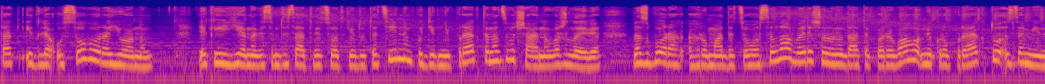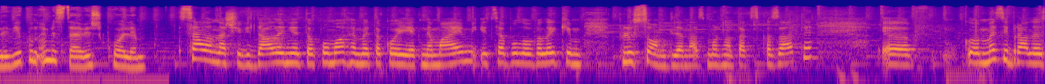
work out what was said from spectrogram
так і для усього району, який є на 80% дотаційним, подібні проекти надзвичайно важливі. На зборах громади цього села вирішили надати перевагу мікропроекту заміни вікон у місцевій школі. Села наші віддалені, допомоги ми такої як не маємо, і це було великим плюсом для нас, можна так сказати. Е, Ми зібрали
